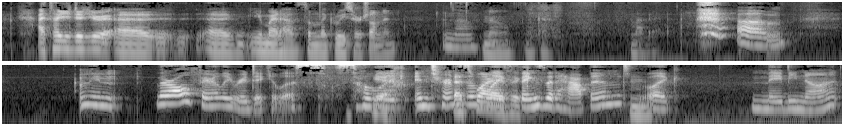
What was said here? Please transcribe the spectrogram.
I thought you did your, uh, uh, you might have some like research on it. No. No, okay. My bad. Um, I mean, they're all fairly ridiculous. So, Yeah. like, in terms That's of why I like was like- things that happened, Mm. like maybe not.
